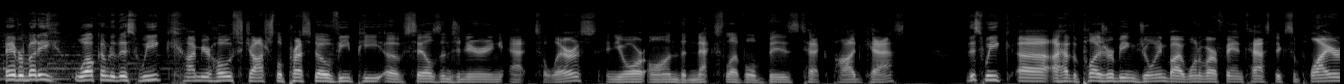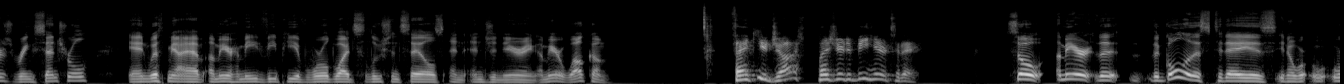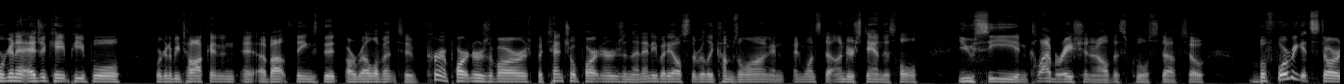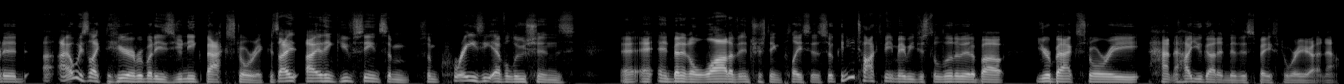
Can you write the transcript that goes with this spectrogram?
Hey, everybody. Welcome to this week. I'm your host, Josh Lupresto, VP of Sales Engineering at Telarus, and you're on the Next Level Biz Tech podcast. This week, uh, I have the pleasure of being joined by one of our fantastic suppliers, RingCentral. And with me, I have Amir Hameed, VP of Worldwide Solution Sales and Engineering. Amir, welcome. Thank you, Josh. Pleasure to be here today. So, Amir, the the goal of this today is, you know, we're, we're going to educate people we're going to be talking uh, about things that are relevant to current partners of ours, potential partners, and then anybody else that really comes along and, and wants to understand this whole UC and collaboration and all this cool stuff. So, before we get started, I always like to hear everybody's unique backstory because I, I think you've seen some some crazy evolutions and, and been at a lot of interesting places. So, can you talk to me maybe just a little bit about your backstory, how, how you got into this space to where you're at now?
